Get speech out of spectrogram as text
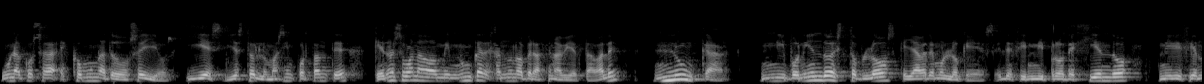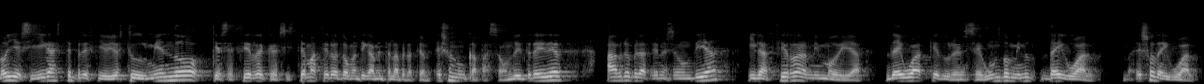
una cosa es común a todos ellos, y es, y esto es lo más importante, que no se van a dormir nunca dejando una operación abierta, ¿vale? Nunca, ni poniendo stop loss, que ya veremos lo que es, es decir, ni protegiendo, ni diciendo, oye, si llega a este precio y yo estoy durmiendo, que se cierre, que el sistema cierre automáticamente la operación. Eso nunca pasa. Un day trader abre operaciones en un día y las cierra al mismo día. Da igual que duren segundos, minutos, da igual. Eso da igual.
